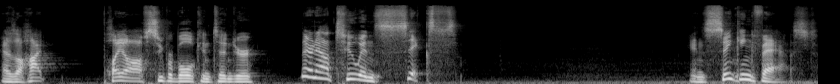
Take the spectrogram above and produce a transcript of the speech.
as a hot playoff Super Bowl contender. They're now 2 and 6 and sinking fast.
